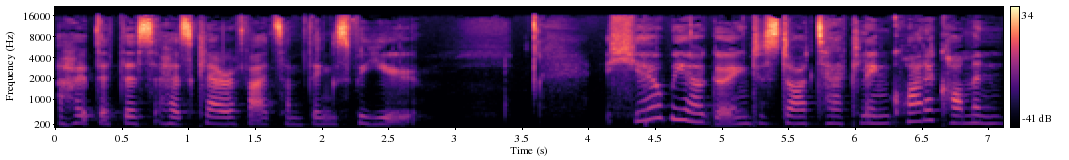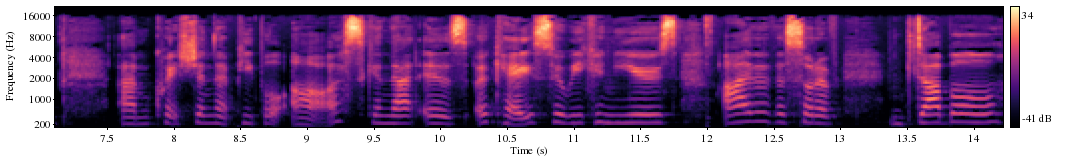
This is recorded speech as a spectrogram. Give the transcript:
I hope that this has clarified some things for you. Here we are going to start tackling quite a common um, question that people ask, and that is okay, so we can use either the sort of double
